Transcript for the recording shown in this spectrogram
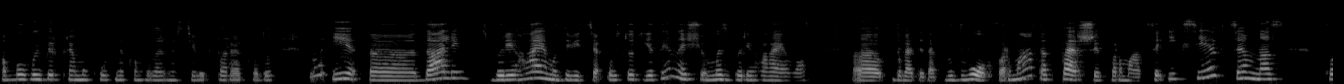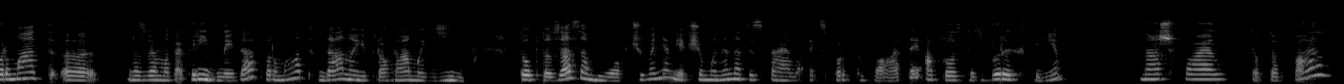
або вибір прямокутником, в залежності від перекладу. Ну і е, далі зберігаємо, дивіться, ось тут єдине, що ми зберігаємо, е, давайте так, в двох форматах. Перший формат це XCF, це в нас формат, е, назвемо так, рідний да, формат даної програми GIMP. Тобто, за замовчуванням, якщо ми не натискаємо експортувати, а просто зберегти наш файл, тобто файл,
